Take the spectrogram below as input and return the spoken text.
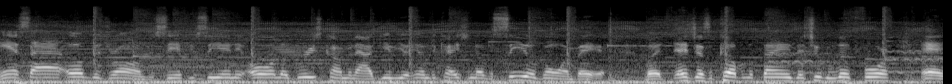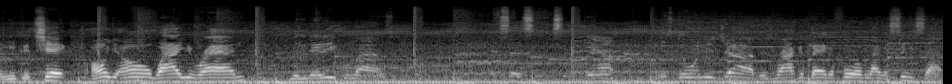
inside of the drum to see if you see any oil or grease coming out, give you an indication of a seal going bad. But that's just a couple of things that you can look for and you can check on your own while you're riding Look at that equalizer. It says yeah, it's doing its job. It's rocking back and forth like a seesaw.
